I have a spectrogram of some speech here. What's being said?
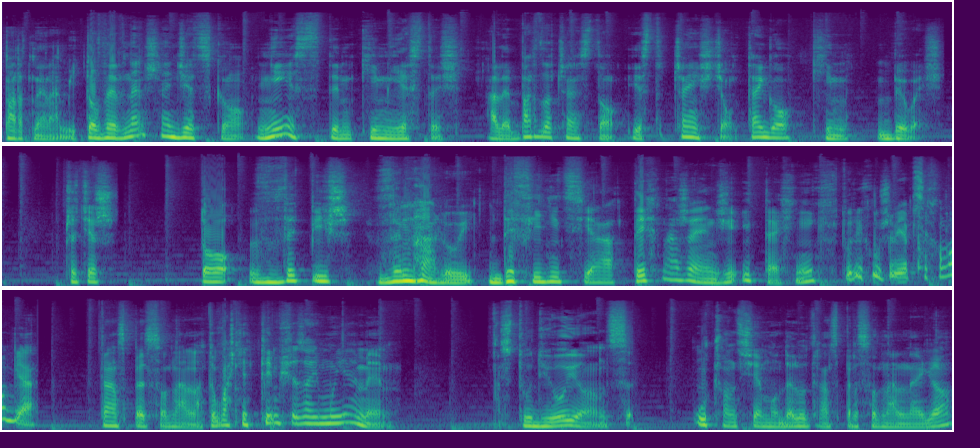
partnerami. To wewnętrzne dziecko nie jest tym, kim jesteś, ale bardzo często jest częścią tego, kim byłeś. Przecież to wypisz, wymaluj definicja tych narzędzi i technik, których używa psychologia transpersonalna. To właśnie tym się zajmujemy. Studiując, ucząc się modelu transpersonalnego,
